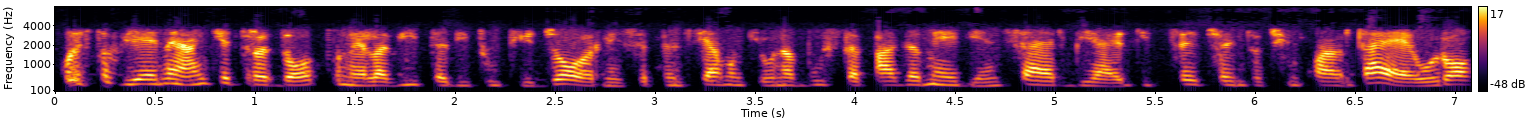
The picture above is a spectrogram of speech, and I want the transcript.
Questo viene anche tradotto nella vita di tutti i giorni, se pensiamo che una busta paga media in Serbia è di 350 euro,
